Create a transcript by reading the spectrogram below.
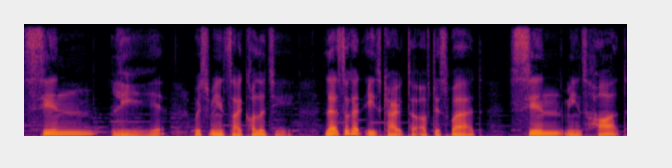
心理, which means psychology. Let's look at each character of this word. 心 means heart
